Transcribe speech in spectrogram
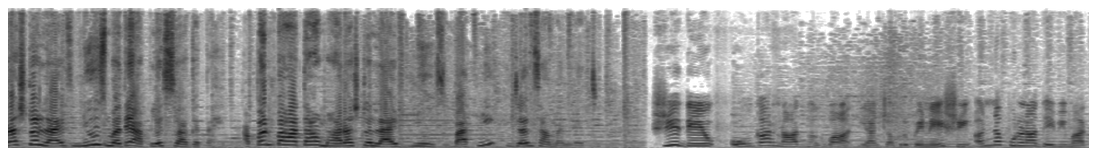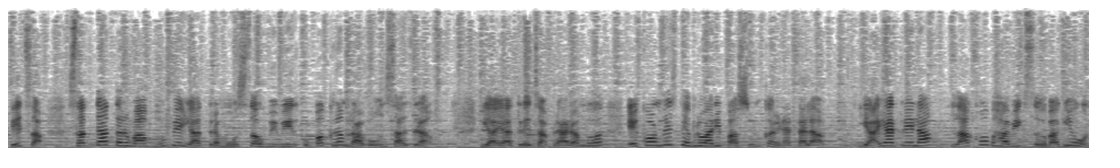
महाराष्ट्र लाईव्ह न्यूजमध्ये आपले स्वागत आहे. आपण पाहत आहात महाराष्ट्र लाईव्ह न्यूज. बातमी जनसामान्याची. श्री देव ओंकारनाथ भगवान यांच्या कृपेने श्री अन्नपूर्णा देवी मातेचा सत्याहत्तरवा भव्य यात्रा महोत्सव विविध उपक्रम राबवून साजरा. या यात्रेचा प्रारंभ एकोणवीस फेब्रुवारी पासून करण्यात आला. या यात्रेला लाखो भाविक सहभागी होऊन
